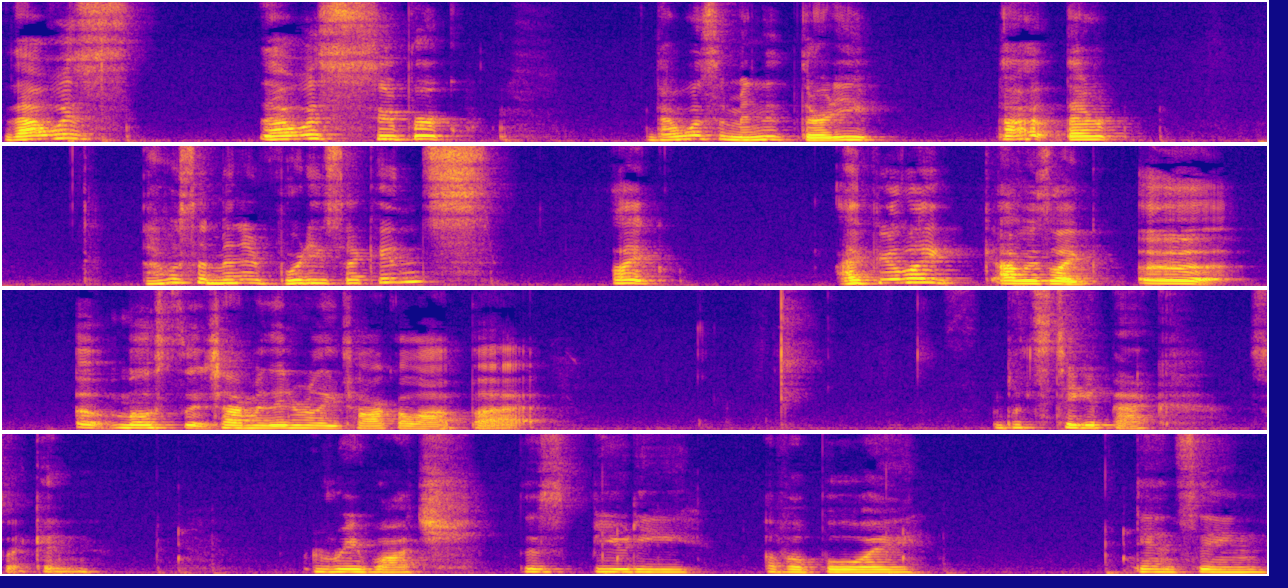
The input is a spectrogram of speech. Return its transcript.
That was that was super that was a minute 30 that that that was a minute 40 seconds like i feel like i was like uh, uh, most of the time i didn't really talk a lot but let's take it back so i can rewatch this beauty of a boy dancing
